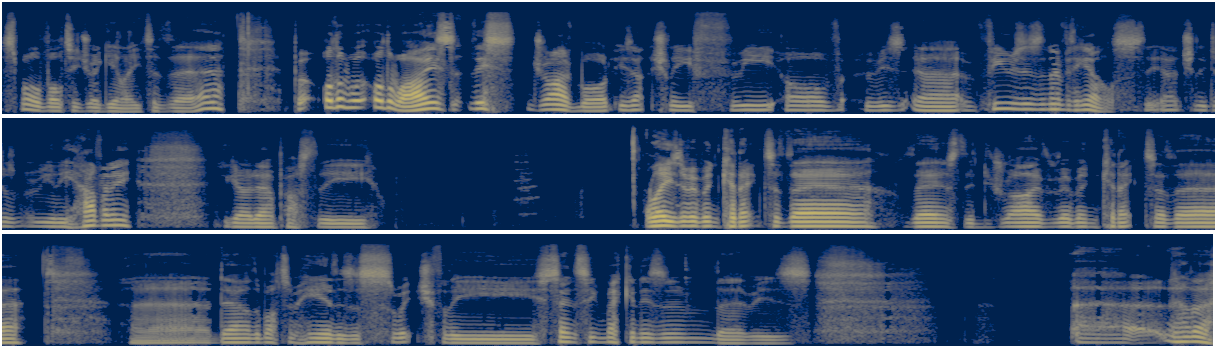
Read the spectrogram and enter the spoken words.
Small voltage regulator there, but other, otherwise this drive board is actually free of uh, fuses and everything else. It actually doesn't really have any. You go down past the laser ribbon connector there. There's the drive ribbon connector there. Uh, down the bottom here, there's a switch for the sensing mechanism. There is uh, another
